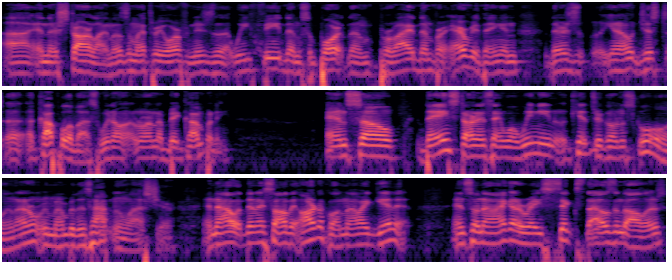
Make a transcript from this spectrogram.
uh, and their Starline. Those are my three orphanages that we feed them, support them, provide them for everything. And there's, you know, just a, a couple of us. We don't run a big company. And so they started saying, well, we need, kids are going to school. And I don't remember this happening last year. And now, then I saw the article and now I get it. And so now I got to raise $6,000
